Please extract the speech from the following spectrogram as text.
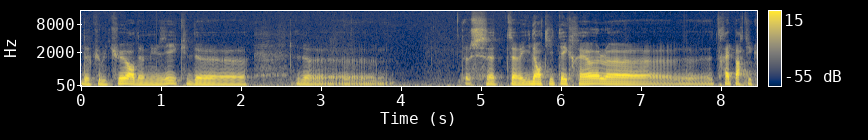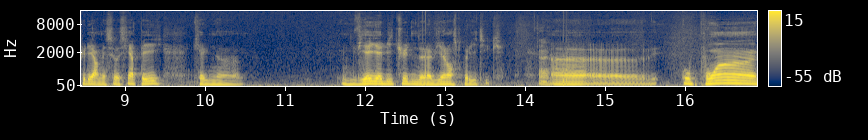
de, culture, de musique, de, de, cette identité créole euh, très particulière. Mais c'est aussi un pays qui a une, une vieille habitude de la violence politique. Euh, au point,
